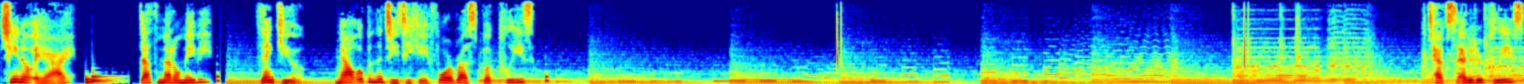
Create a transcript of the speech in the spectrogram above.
Chino AI? Death metal maybe? Thank you! Now open the GTK4 Rust book please! Text editor please?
